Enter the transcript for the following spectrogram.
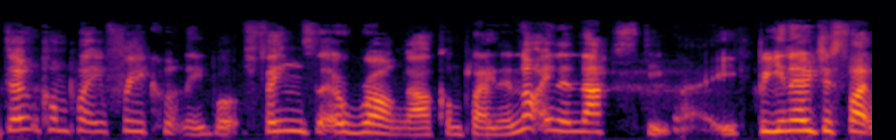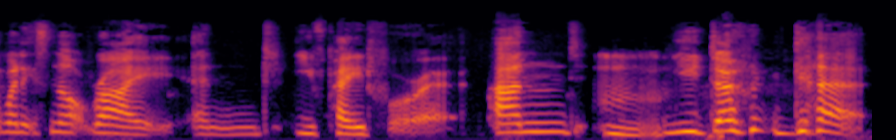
don't complain frequently, but things that are wrong, I'll complain, and not in a nasty way. But you know, just like when it's not right and you've paid for it, and mm. you don't get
